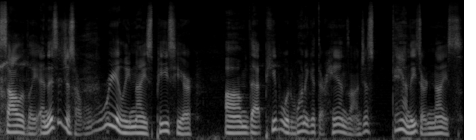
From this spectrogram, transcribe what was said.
solidly. And this is just a really nice piece here um, that people would want to get their hands on. Just damn, these are nice.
